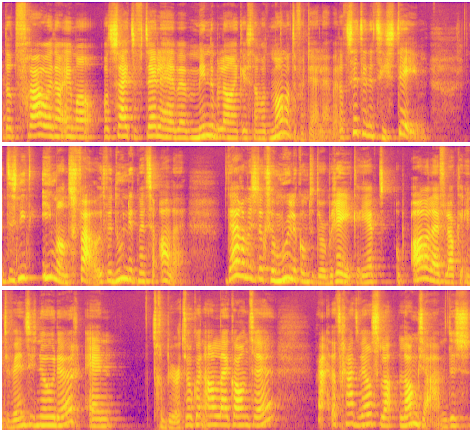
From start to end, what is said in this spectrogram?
dat vrouwen nou eenmaal wat zij te vertellen hebben minder belangrijk is dan wat mannen te vertellen hebben. Dat zit in het systeem. Het is niet iemands fout. We doen dit met z'n allen. Daarom is het ook zo moeilijk om te doorbreken. Je hebt op allerlei vlakken interventies nodig. En het gebeurt ook aan allerlei kanten. Maar dat gaat wel langzaam. Dus,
